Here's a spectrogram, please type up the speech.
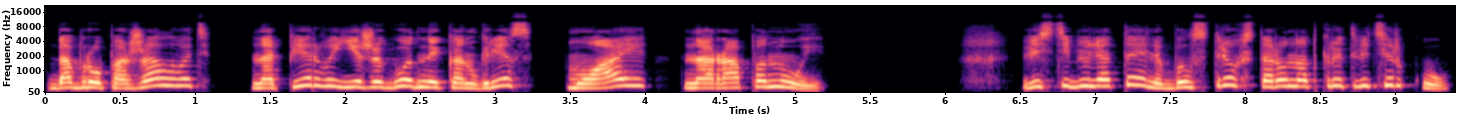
добро пожаловать на первый ежегодный конгресс Муаи на Рапа-Нуи». Вестибюль отеля был с трех сторон открыт ветерку.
